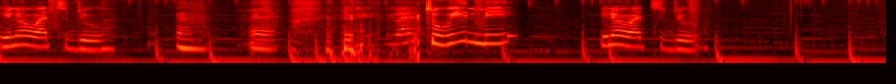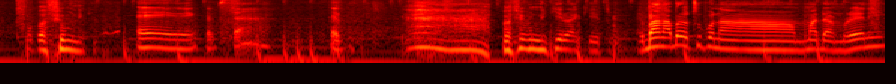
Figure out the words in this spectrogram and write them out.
you know what to do. Eh. if you want to win me you know what to do kwa perfume ni eh, kabisa. Kabisa. Perfume ni kila kitu. E bana bado tupo na madam reni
